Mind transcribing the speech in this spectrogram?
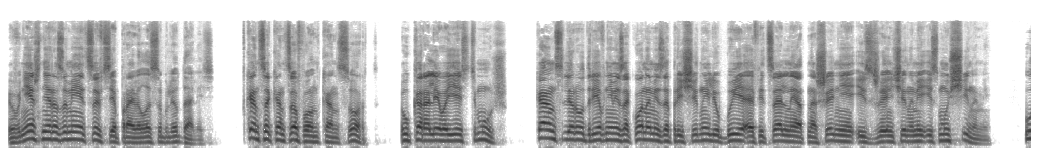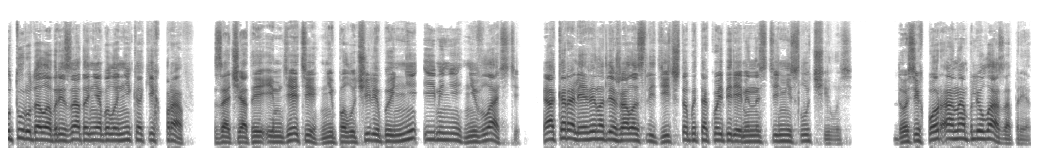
Внешне, разумеется, все правила соблюдались. В конце концов, он консорт. У королевы есть муж. Канцлеру древними законами запрещены любые официальные отношения и с женщинами, и с мужчинами. У Турудала Бризада не было никаких прав. Зачатые им дети не получили бы ни имени, ни власти. А королеве надлежало следить, чтобы такой беременности не случилось. До сих пор она блюла запрет.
